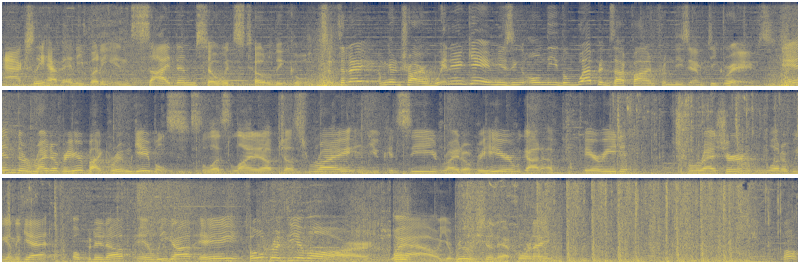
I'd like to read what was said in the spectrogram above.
actually have anybody inside them, so it's totally cool. So today, I'm gonna try winning a game using only the weapons I find from these empty graves. And they're right over here by Grim Gables. So let's line it up just right, and you can see right over here, we got a buried treasure. What are we gonna get? Open it up, and we got a Cobra DMR. Wow, you really shouldn't have Fortnite. Well,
